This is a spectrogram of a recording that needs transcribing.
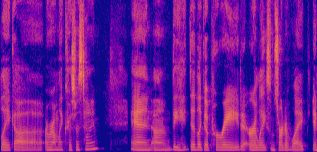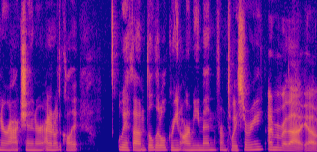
like uh around like Christmas time, and um they did like a parade or like some sort of like interaction or I don't know what to call it with um the little green army men from Toy Story. I remember that. Yeah,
